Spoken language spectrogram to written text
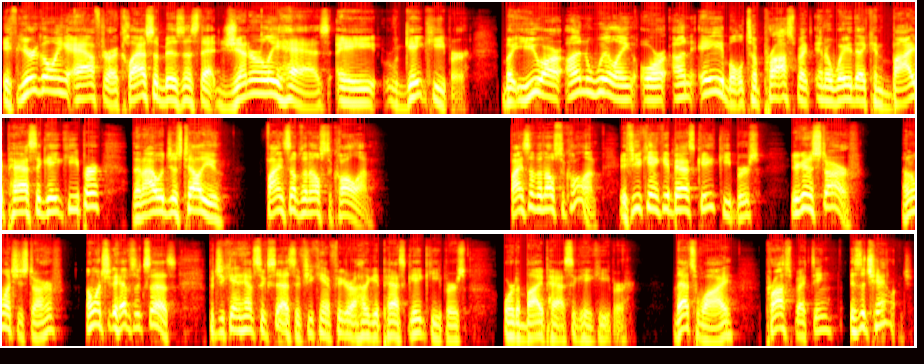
If you're going after a class of business that generally has a gatekeeper, but you are unwilling or unable to prospect in a way that can bypass a gatekeeper, then I would just tell you Find something else to call on. Find something else to call on. If you can't get past gatekeepers, you're going to starve. I don't want you to starve. I want you to have success, but you can't have success if you can't figure out how to get past gatekeepers or to bypass a gatekeeper. That's why prospecting is a challenge.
